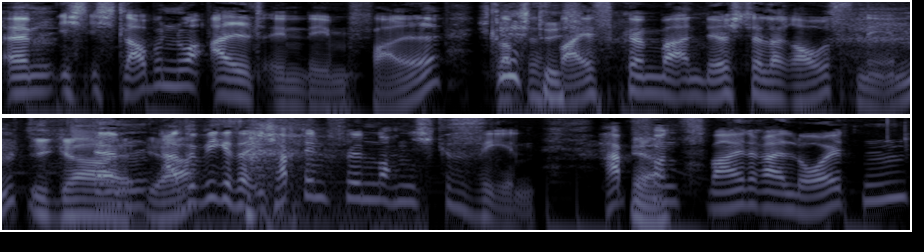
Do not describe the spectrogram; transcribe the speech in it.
ähm, ich, ich glaube nur alt in dem Fall. Ich glaube, das weiß können wir an der Stelle Stelle rausnehmen. Egal. Ähm, ja. Also wie gesagt, ich habe den Film noch nicht gesehen. Hab ja. von zwei, drei Leuten,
